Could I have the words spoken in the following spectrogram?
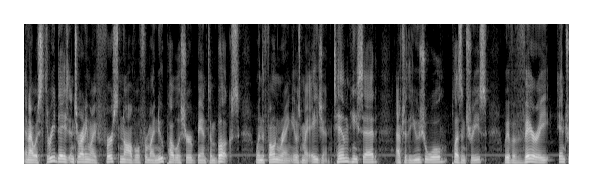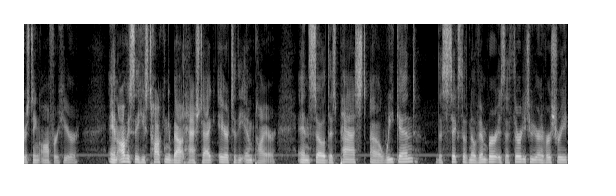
and I was three days into writing my first novel for my new publisher, Bantam Books, when the phone rang. It was my agent. Tim, he said, after the usual pleasantries, we have a very interesting offer here. And obviously, he's talking about hashtag heir to the empire. And so, this past uh, weekend, the 6th of November, is the 32 year anniversary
